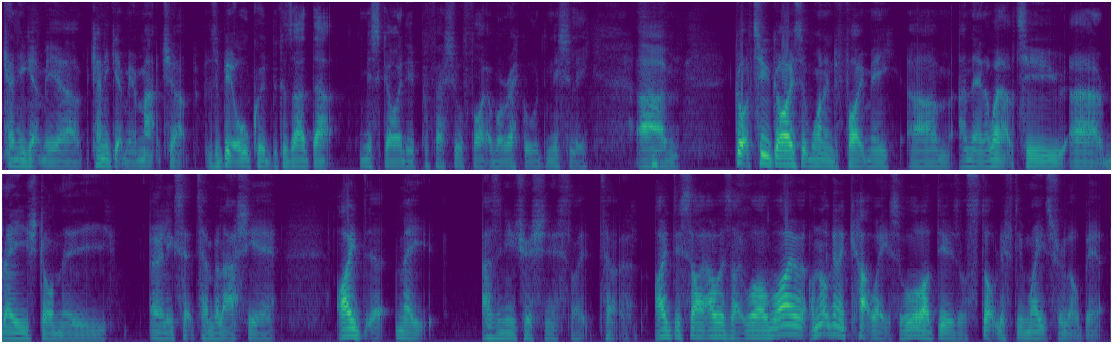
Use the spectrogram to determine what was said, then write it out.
Can you get me a Can you get me a match up? It was a bit awkward because I had that misguided professional fight on my record initially. Um, got two guys that wanted to fight me, um, and then I went up to uh, Raged on the early September last year. I, uh, mate, as a nutritionist, like t- I decided I was like, well, why I'm not going to cut weight, so all I'll do is I'll stop lifting weights for a little bit.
